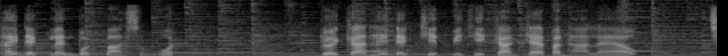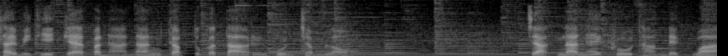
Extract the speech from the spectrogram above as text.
ให้เด็กเล่นบทบาทสมมติ โดยการให้เด็กคิดวิธีการแก้ปัญหาแล้ว ใช้วิธีแก้ปัญหานั้นกับตุ๊กตาหรือหุ่นจำลอง จากนั้นให้ครูถามเด็กว่า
